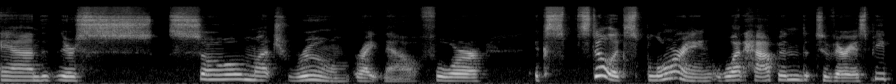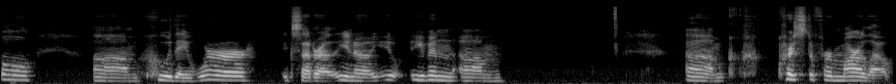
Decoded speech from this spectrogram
And there's so much room right now for ex- still exploring what happened to various people um, who they were etc you know you, even um, um, christopher marlowe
